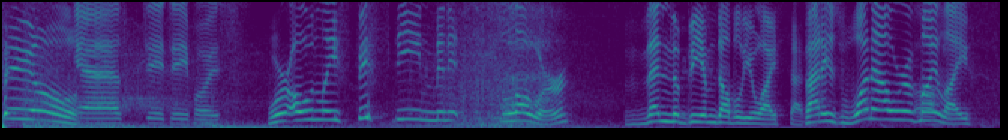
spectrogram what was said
Peel. Yes, GG, boys. We're only 15 minutes slower than the BMW Isetta. That is one hour of my life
